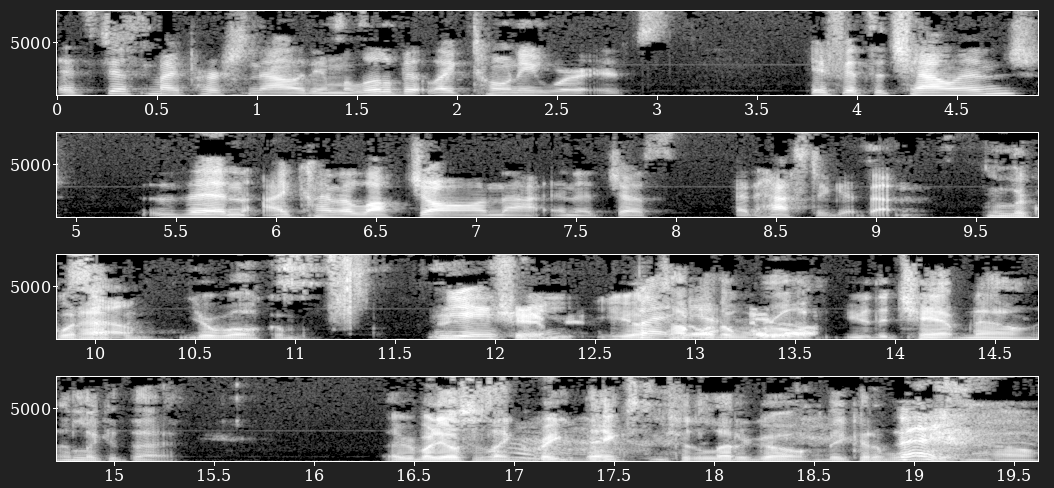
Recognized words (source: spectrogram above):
it's just my personality. I'm a little bit like Tony where it's, if it's a challenge, then I kind of lock jaw on that and it just, it has to get done. And look what So- happened. You're welcome. You Champ. see? You're on top yeah. of the world. You're the champ now, and look at that. Everybody else is like, great, Ah. thanks. You should have let her go. They could have won. it now.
